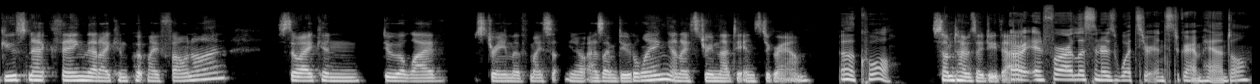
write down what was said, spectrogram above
gooseneck thing that I can put my phone on so I can do a live stream of myself, you know, as I'm doodling and I stream that to Instagram. Oh, cool. Sometimes I do that. All right. And for our listeners, what's your Instagram handle?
